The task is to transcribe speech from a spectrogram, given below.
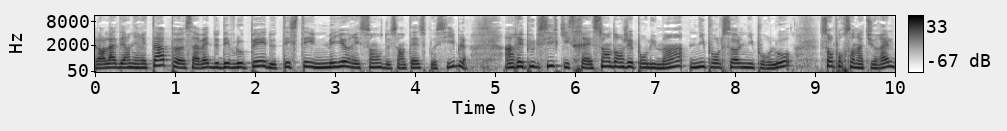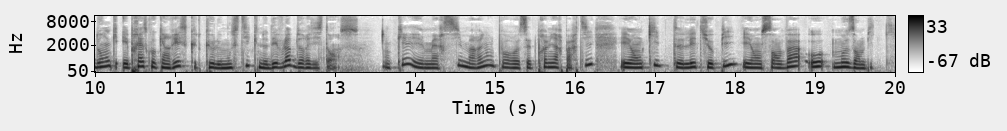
Alors la dernière étape, euh, ça va être de développer et de tester une meilleure essence de synthèse possible. Un répulsif qui serait sans danger pour l'humain, ni pour le sol, ni pour l'eau, 100% naturel donc, et presque aucun risque que le moustique ne développe de résistance. Ok, merci Marion pour euh, cette première partie. Et on quitte l'Éthiopie et on s'en va au Mozambique.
